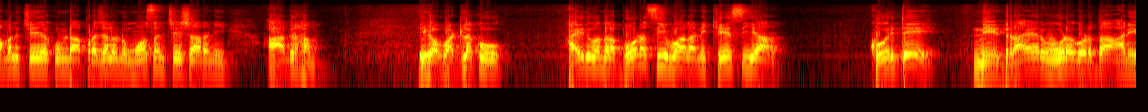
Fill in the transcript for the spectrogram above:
అమలు చేయకుండా ప్రజలను మోసం చేశారని ఆగ్రహం. ఇక వడ్లకు ఐదు వందల బోనస్ ఇవ్వాలని కేసీఆర్ కోరితే నీ డ్రాయర్ ఊడగొడతా అని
